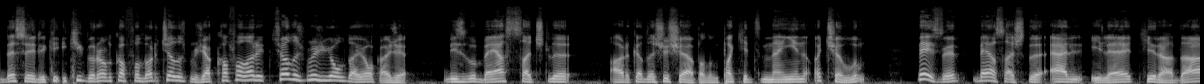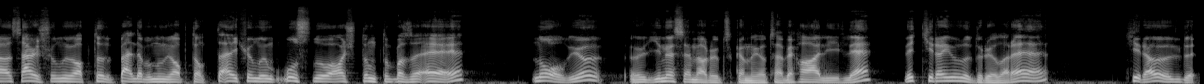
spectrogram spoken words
deseydi ki 2 gram kafaları çalışmış. Ya kafaları çalışmış yolda yok acı. Biz bu beyaz saçlı arkadaşı şey yapalım paketinden yeni açalım. Neyse beyaz saçlı el ile kirada sen şunu yaptın ben de bunu yaptım. Sen şunu musluğu açtım tıpası e ne oluyor? Ee, yine senaryo tıkanıyor tabi haliyle ve kirayı öldürüyorlar e kira öldü.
